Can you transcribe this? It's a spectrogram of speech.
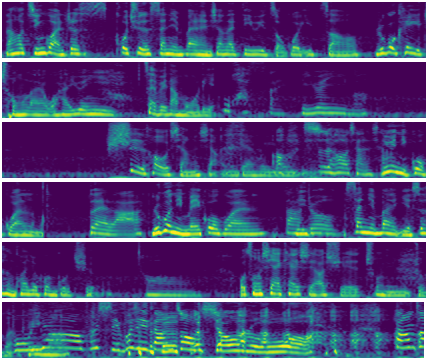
然后尽管这过去的三年半很像在地狱走过一遭，如果可以重来，我还愿意再被他磨练。哇塞，你愿意吗？事后想想，应该会愿意。哦，事后想想，因为你过关了嘛。对啦，如果你没过关，当然就三年半也是很快就混过去了。哦，我从现在开始要学处女女主管，不要？不行不行，当众羞辱我，当众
